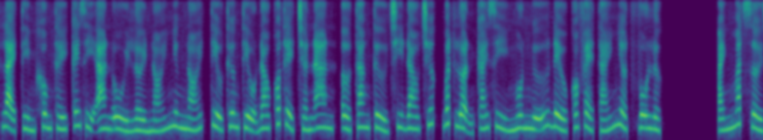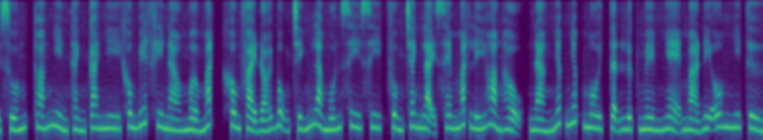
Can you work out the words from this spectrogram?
lại tìm không thấy cái gì an ủi lời nói nhưng nói tiểu thương tiểu đau có thể trấn an, ở tang tử chi đau trước bất luận cái gì ngôn ngữ đều có vẻ tái nhợt vô lực. Ánh mắt rời xuống, thoáng nhìn thành ca nhi không biết khi nào mở mắt, không phải đói bụng chính là muốn si si, Phùng Tranh lại xem mắt Lý Hoàng hậu, nàng nhấp nhấp môi tận lực mềm nhẹ mà đi ôm nhi tử.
